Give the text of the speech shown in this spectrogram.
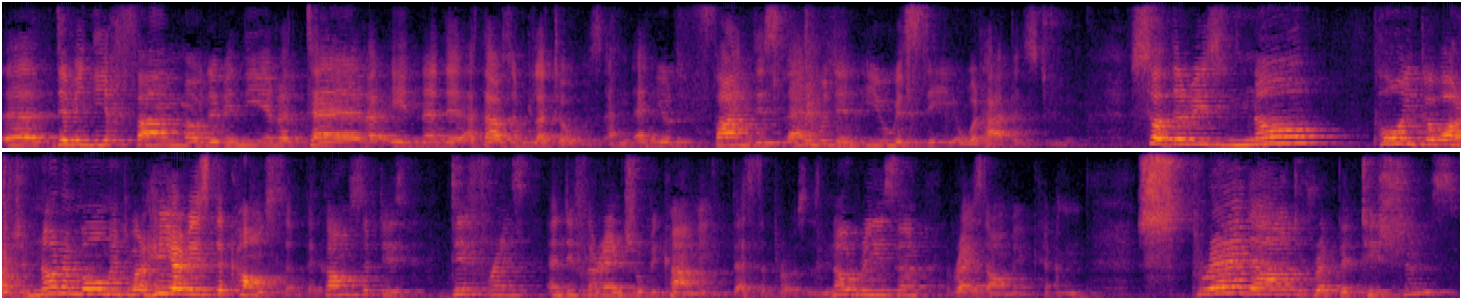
Uh, devenir femme or devenir terre in uh, the, a thousand plateaus, and, and you'll find this language, and you will see what happens to you. So there is no point of origin, not a moment where here is the concept. The concept is difference and differential becoming. That's the process. No reason, rhizomic. Spread out repetitions,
